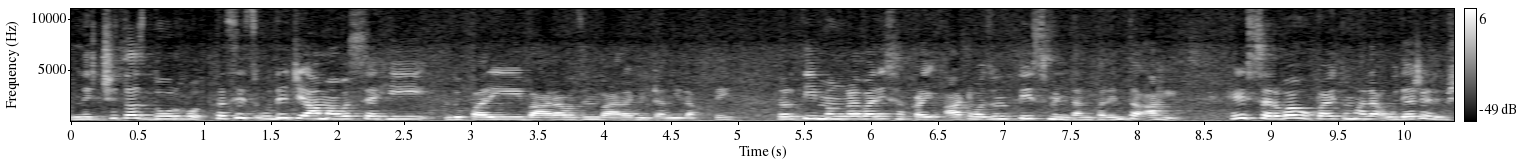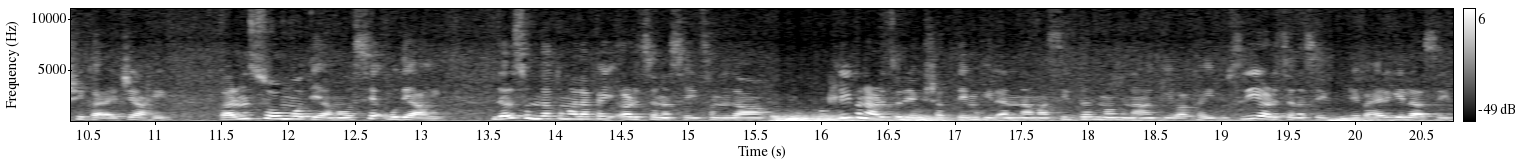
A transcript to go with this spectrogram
निश्चितच दूर होत. तसेच उद्याची अमावस्या ही दुपारी बारा वाजून बारा मिनिटांनी लागते. तर ती मंगळवारी सकाळी आठ वाजून तीस मिनिटांपर्यंत आहे. हे सर्व उपाय तुम्हाला उद्याच्या दिवशी करायचे आहे. कारण सोमवती अमावस्या उद्या आहे. जर समजा तुम्हाला काही अडचण असेल समजा कुठली पण अडचण येऊ शकते महिलांना मासिक धर्म म्हणा किंवा काही दुसरी अडचण असेल कुठे बाहेर गेला असेल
